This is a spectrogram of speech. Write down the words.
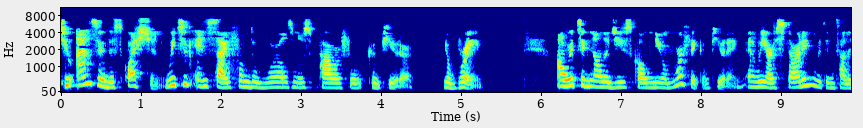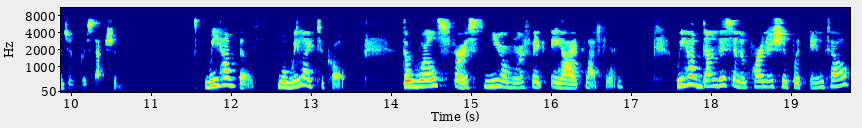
To answer this question, we took insight from the world's most powerful computer, your brain. Our technology is called neuromorphic computing, and we are starting with intelligent perception we have built what we like to call the world's first neuromorphic AI platform. We have done this in a partnership with Intel.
